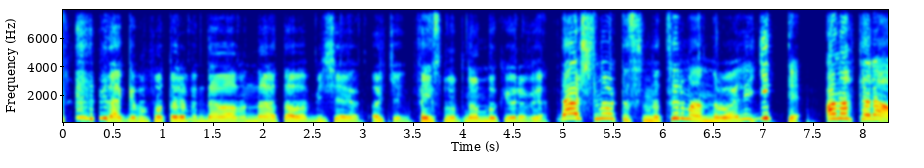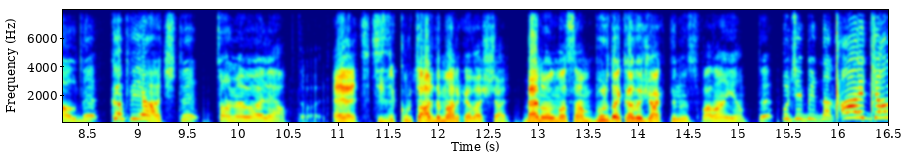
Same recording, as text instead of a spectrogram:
bir dakika bu fotoğrafın devamında ha, tamam bir şey yok. Okey. Facebook'tan bakıyorum ya. Dersin ortasında tırmandı böyle gitti. Anahtarı aldı, kapıyı açtı, sonra böyle yaptı böyle. Evet, sizi kurtardım arkadaşlar. Ben olmasam burada kalacaktınız falan yaptı. Hoca birden ay can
